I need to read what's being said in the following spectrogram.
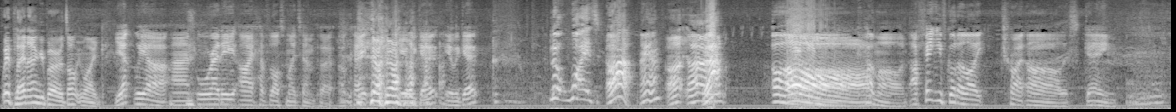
We're playing Angry Birds, aren't we, Mike? Yep, we are, and already I have lost my temper. Okay, right, here we go. Here we go. Look, what is? Ah, hang on. Uh, Ah! Oh, Aw. come on. I think you've got to like try. Oh, this game.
